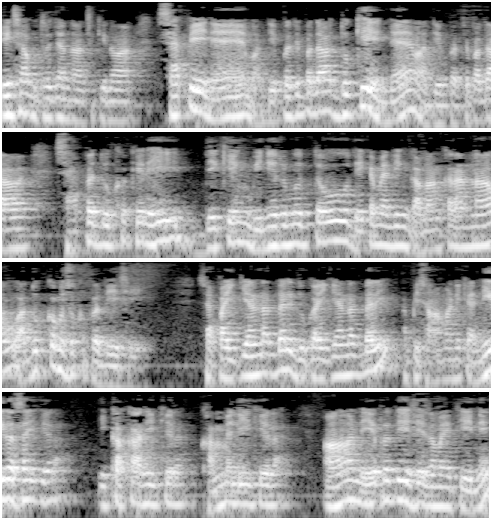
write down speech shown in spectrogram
ඒ නිසා බුදුරජාණන් කියනවා සැපේ නෑ මධ්‍ය ප්‍රතිපදාව දුකේ නෑ මධ්‍ය ප්‍රතිපදාව. සැප දුක කෙරෙහි දෙකෙන් විනිර්මුත වූ දෙක මැදින් ගමන් කරන්නා වූ අදුක්කම සුඛ ප්‍රදේශේ සැපයි කියන්නත් බැරි දුකයි කියන්නත් බැරි අපි සාමාන්‍ය කියන්නේ නීරසයි කියලා. එකකාරී කියලා කම්මැලි කියලා. ආහන ඒ ප්‍රදේශයේ තමයි තියෙන්නේ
